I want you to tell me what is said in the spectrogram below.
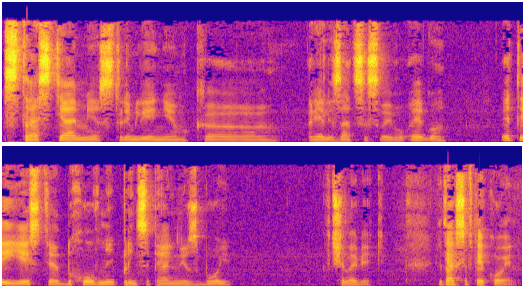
страстями, стремлением к реализации своего эго. Это и есть духовный принципиальный сбой в человеке. Итак, Сефтекоин –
